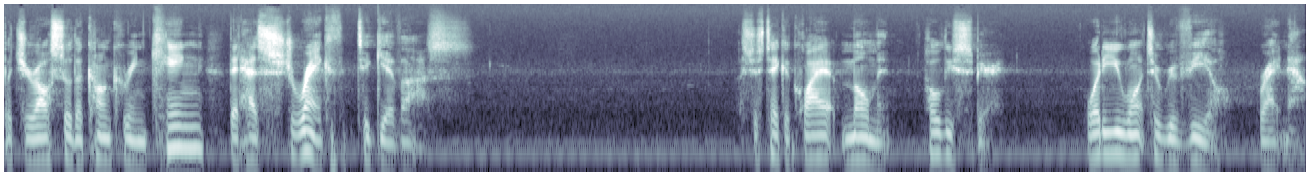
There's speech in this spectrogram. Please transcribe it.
but you're also the conquering king that has strength to give us. Let's just take a quiet moment. Holy Spirit, what do you want to reveal right now?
